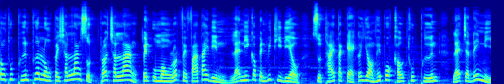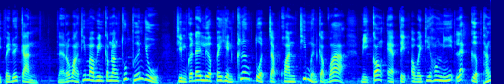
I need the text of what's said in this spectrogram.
ต้องทุบพื้นเพื่อลงไปชั้นล่างสุด เพราะชั้นล่างเป็นอุโมงค์รถไฟฟ้าใต้ดิน และนี่ก็เป็นวิธีเดียว สุดท้ายตาแก่ก็ยอมให้พวกเขาทุบพื้น และจะได้หนีไปด้วยกัน และระหว่างที่มาวินกำลังทุบพื้นอยู่ทิมก็ได้เลือบไปเห็นเครื่องตรวจจับควันที่เหมือนกับว่า มีกล้องแอบติดเอาไว้ที่ห้องนี้และเกือบทั้ง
